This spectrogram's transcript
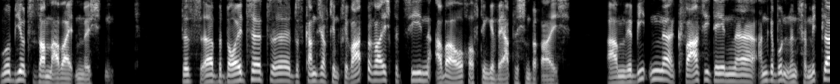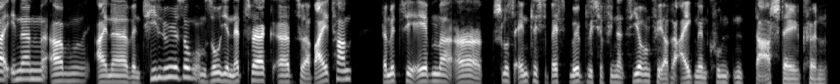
Urbio zusammenarbeiten möchten. Das äh, bedeutet, äh, das kann sich auf den Privatbereich beziehen, aber auch auf den gewerblichen Bereich. Ähm, wir bieten äh, quasi den äh, angebundenen VermittlerInnen ähm, eine Ventillösung, um so ihr Netzwerk äh, zu erweitern, damit sie eben äh, schlussendlich die bestmögliche Finanzierung für ihre eigenen Kunden darstellen können.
